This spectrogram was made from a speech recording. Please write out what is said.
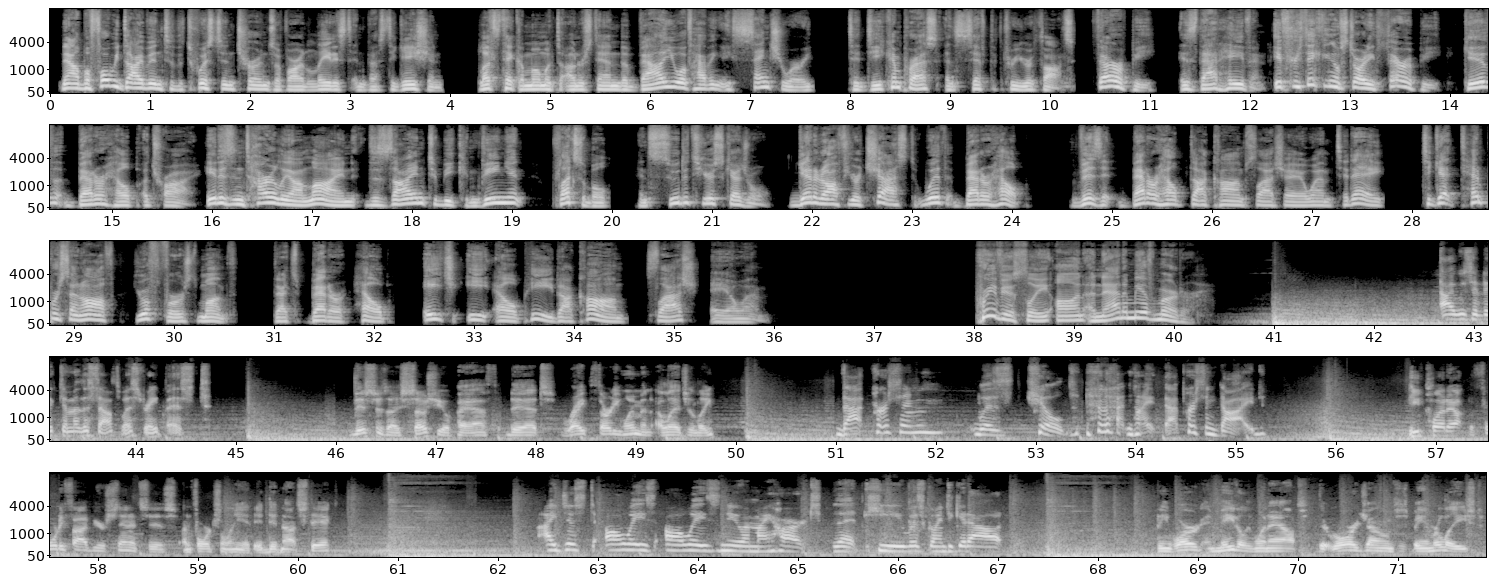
Now, before we dive into the twists and turns of our latest investigation, let's take a moment to understand the value of having a sanctuary to decompress and sift through your thoughts. Therapy is that haven. If you're thinking of starting therapy, give BetterHelp a try. It is entirely online, designed to be convenient, flexible, and suited to your schedule. Get it off your chest with BetterHelp. Visit betterhelp.com slash AOM today to get 10% off your first month. That's betterhelp, H-E-L-P dot com slash AOM. Previously on Anatomy of Murder. I was a victim of the Southwest rapist. This is a sociopath that raped 30 women allegedly. That person was killed that night. That person died. He pled out to 45 year sentences. Unfortunately, it, it did not stick. I just always, always knew in my heart that he was going to get out. The word immediately went out that Roy Jones is being released,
